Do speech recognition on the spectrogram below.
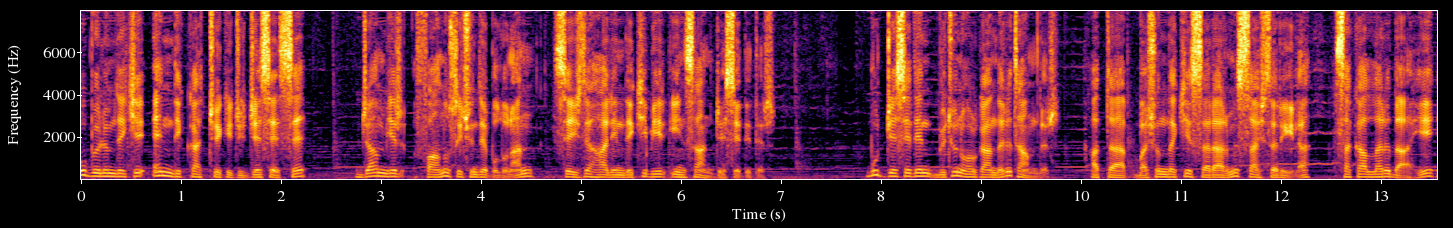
Bu bölümdeki en dikkat çekici cesetse cam bir fanus içinde bulunan secde halindeki bir insan cesedidir. Bu cesedin bütün organları tamdır. Hatta başındaki sararmış saçlarıyla sakalları dahi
